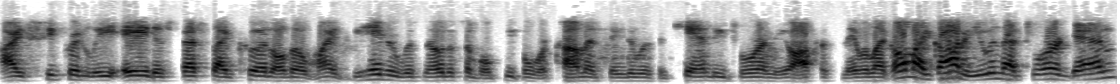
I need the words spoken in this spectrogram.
I secretly ate as best I could, although my behavior was noticeable. People were commenting there was a candy drawer in the office and they were like, Oh my God, are you in that drawer again?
